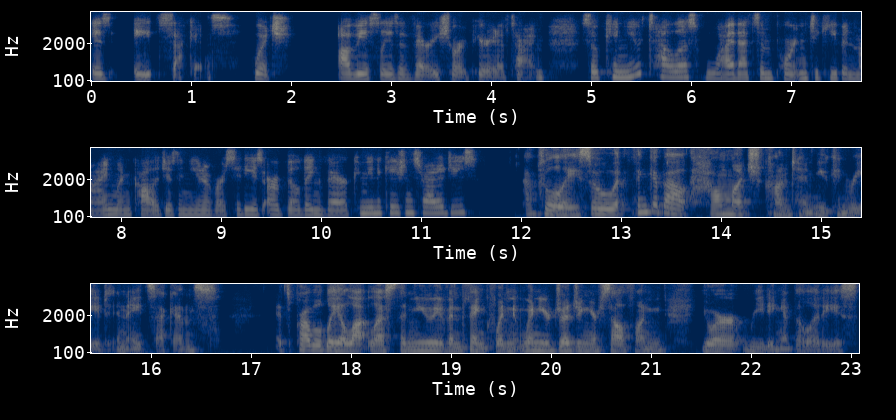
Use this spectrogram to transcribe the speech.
is eight seconds, which obviously is a very short period of time. So, can you tell us why that's important to keep in mind when colleges and universities are building their communication strategies? Absolutely. So think about how much content you can read in eight seconds. It's probably a lot less than you even think when, when you're judging yourself on your reading abilities.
